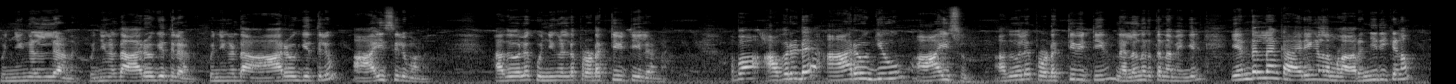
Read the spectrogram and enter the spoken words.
കുഞ്ഞുങ്ങളിലാണ് കുഞ്ഞുങ്ങളുടെ ആരോഗ്യത്തിലാണ് കുഞ്ഞുങ്ങളുടെ ആരോഗ്യത്തിലും ആയുസ്സിലുമാണ്. അതുപോലെ കുഞ്ഞുങ്ങളുടെ പ്രൊഡക്ടിവിറ്റിയിലാണ് അപ്പോൾ അവരുടെ ആരോഗ്യവും ആയുസ്സും അതുപോലെ പ്രൊഡക്ടിവിറ്റിയും നിലനിർത്തണമെങ്കിൽ എന്തെല്ലാം കാര്യങ്ങൾ നമ്മൾ അറിഞ്ഞിരിക്കണം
